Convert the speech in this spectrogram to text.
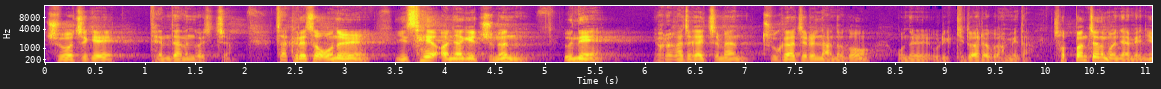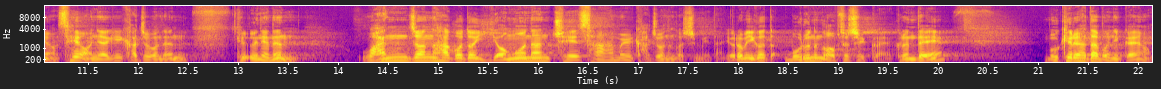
주어지게 된다는 것이죠. 자, 그래서 오늘 이 새 언약이 주는 은혜 여러 가지가 있지만 두 가지를 나누고 오늘 우리 기도하려고 합니다. 첫 번째는 뭐냐면요. 새 언약이 가져오는 그 은혜는 완전하고도 영원한 죄 사함을 가져오는 것입니다. 여러분 이거 모르는 거 없으실 거예요. 그런데 목회를 하다 보니까요.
